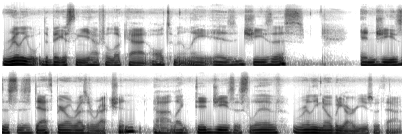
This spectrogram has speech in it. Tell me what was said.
really the biggest thing you have to look at ultimately is Jesus and Jesus' death, burial, resurrection. Uh, like, did Jesus live? Really, nobody argues with that.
